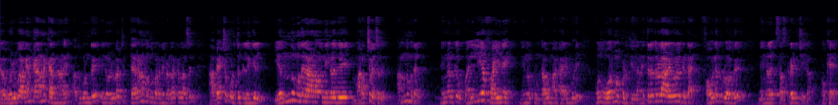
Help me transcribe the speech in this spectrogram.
ഒഴിവാകാൻ കാരണക്കാരനാണ്. അതുകൊണ്ട് ഇതിനെ ഒഴിവാക്കി തരണം എന്ന് പറഞ്ഞ് വെള്ളക്കള്ളാസിൽ അപേക്ഷ കൊടുത്തിട്ടില്ലെങ്കിൽ എന്നു മുതലാണോ നിങ്ങളിത് മറച്ചു വെച്ചത്? അന്നു മുതൽ നിങ്ങൾക്ക് വലിയ ഫൈന് നിങ്ങൾക്ക് ഉണ്ടാകും ആ കാര്യം കൂടി ഒന്ന് ഓർമ്മപ്പെടുത്തിയതാണ്. ഇത്തരത്തിലുള്ള അറിവുകൾ കിട്ടാൻ ഫൗലത്ത് ബ്ലോഗ് നിങ്ങൾ സബ്സ്ക്രൈബ് ചെയ്യുക. ഓക്കെ.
